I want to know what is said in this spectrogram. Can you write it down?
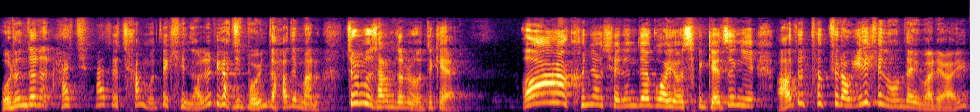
어른들은, 아, 맞아, 참, 어떻게 날라리 같이 보인다 하더만, 젊은 사람들은 어떻게? 아 그냥 세련되고 요새 개성이 아주 특출하고 이렇게 나온다 이 말이야.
